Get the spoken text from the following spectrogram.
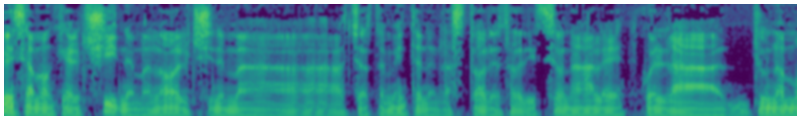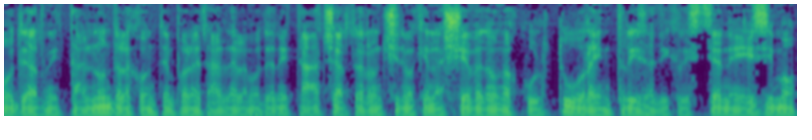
Pensiamo anche al cinema, no? il cinema certamente nella storia tradizionale, quella di una modernità, non della contemporaneità, della modernità, certo era un cinema che nasceva da una cultura intrisa di cristianesimo,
